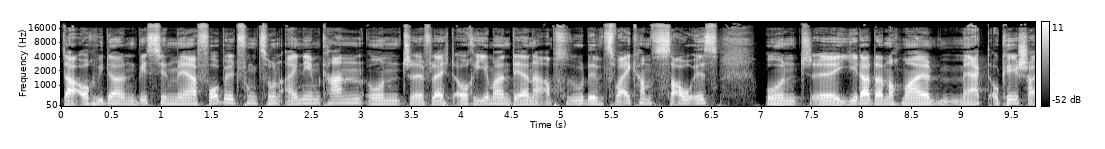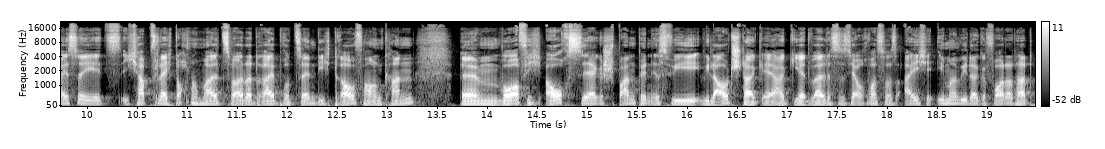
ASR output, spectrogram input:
da auch wieder ein bisschen mehr Vorbildfunktion einnehmen kann und äh, vielleicht auch jemand, der eine absolute Zweikampfsau ist und äh, jeder dann nochmal merkt, okay, scheiße, jetzt, ich habe vielleicht doch nochmal zwei oder drei Prozent, die ich draufhauen kann. Ähm, worauf ich auch sehr gespannt bin, ist, wie, wie lautstark er agiert, weil das ist ja auch was, was Eiche immer wieder gefordert hat.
